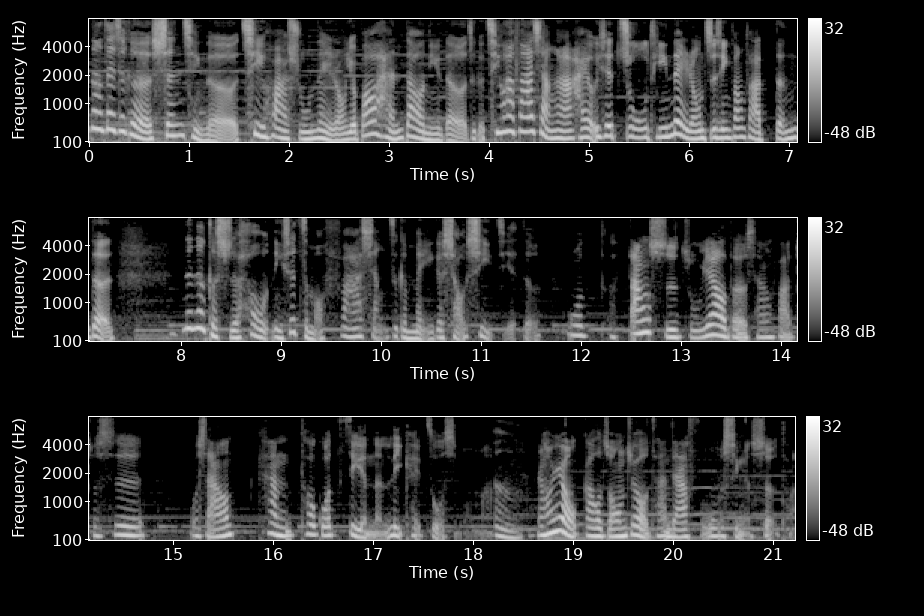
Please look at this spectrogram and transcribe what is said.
那在这个申请的企划书内容，有包含到你的这个企划发想啊，还有一些主题内容、执行方法等等。那那个时候你是怎么发想这个每一个小细节的？我当时主要的想法就是，我想要看透过自己的能力可以做什么嘛。嗯。然后因为我高中就有参加服务性的社团，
